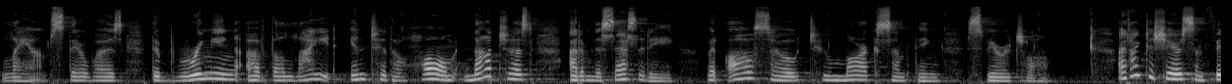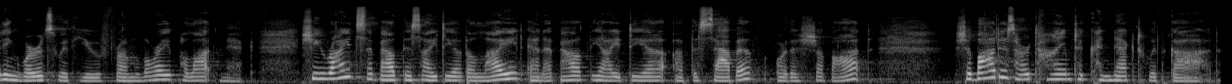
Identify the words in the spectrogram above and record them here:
lamps. There was the bringing of the light into the home, not just out of necessity, but also to mark something spiritual. I'd like to share some fitting words with you from Lori Palatnik. She writes about this idea of the light and about the idea of the Sabbath or the Shabbat. Shabbat is our time to connect with God.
